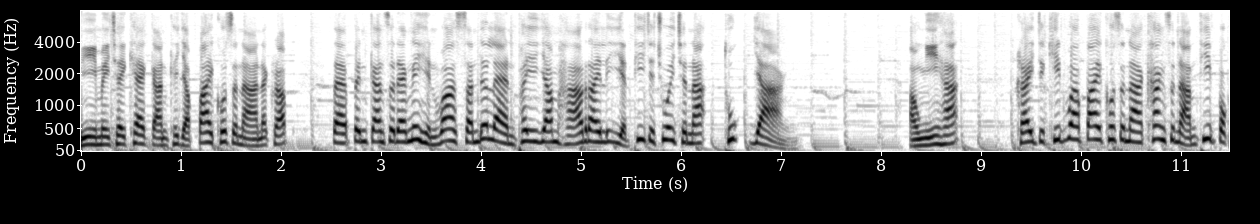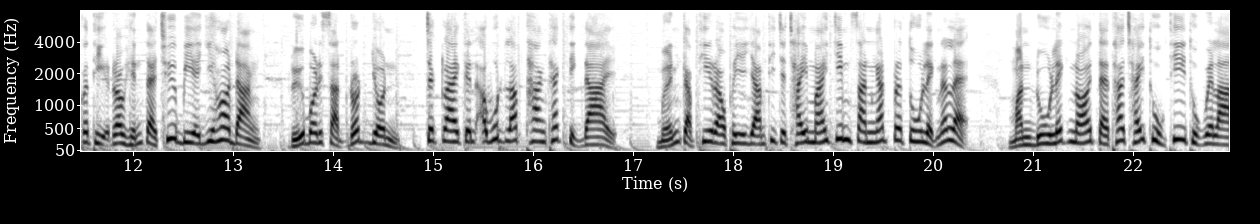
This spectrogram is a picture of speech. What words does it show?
นี่ไม่ใช่แค่การขยับป้ายโฆษณานะครับ แต่เป็นการแสดงให้เห็นว่าซันเดอร์แลนด์พยายามหารายละเอียดที่จะช่วยชนะทุกอย่าง เอางี้ฮะ ใครจะคิดว่าป้ายโฆษณาข้างสนามที่ปกติเราเห็นแต่ชื่อเบียร์ยี่ห้อดัง หรือบริษัทรถยนต์ จะกลายเป็นอาวุธลับทางแท็กติกได้ เหมือนกับที่เราพยายามที่จะใช้ไม้จิ้มซันงัดประตูเหล็กนั่นแหละ มันดูเล็กน้อยแต่ถ้าใช้ถูกที่ถูกเวลา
